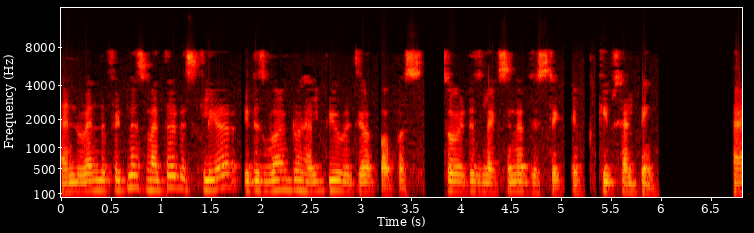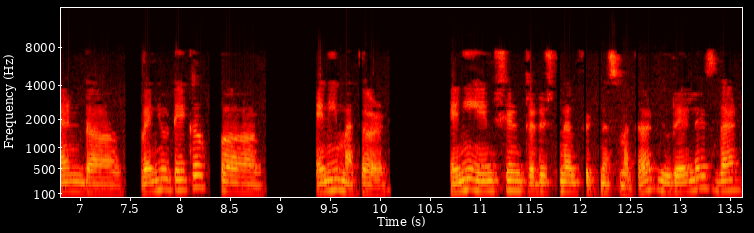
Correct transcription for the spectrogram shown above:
And when the fitness method is clear, it is going to help you with your purpose. So it is like synergistic. It keeps helping. And uh, when you take up uh, any method, any ancient traditional fitness method, you realize that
